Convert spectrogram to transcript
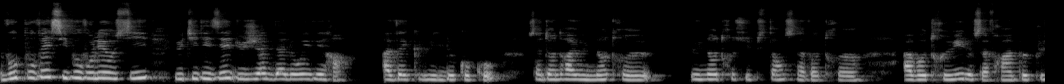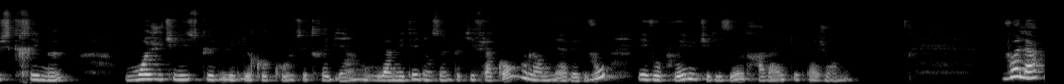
Vous pouvez, si vous voulez aussi, utiliser du gel d'aloe vera avec l'huile de coco. Ça donnera une autre, une autre substance à votre, à votre huile, ça fera un peu plus crémeux. Moi, j'utilise que l'huile de coco, c'est très bien. Vous la mettez dans un petit flacon, vous l'emmenez avec vous et vous pouvez l'utiliser au travail toute la journée. Voilà,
